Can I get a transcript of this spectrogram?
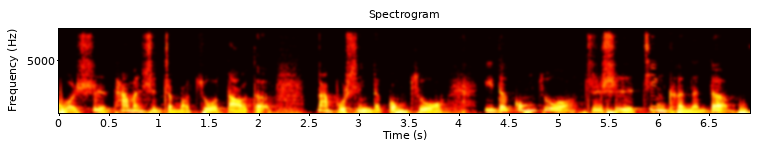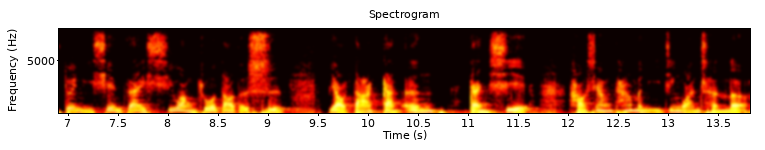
或是他们是怎么做到的？那不是你的工作，你的工作只是尽可能的对你现在希望做到的事表达感恩、感谢，好像他们已经完成了。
